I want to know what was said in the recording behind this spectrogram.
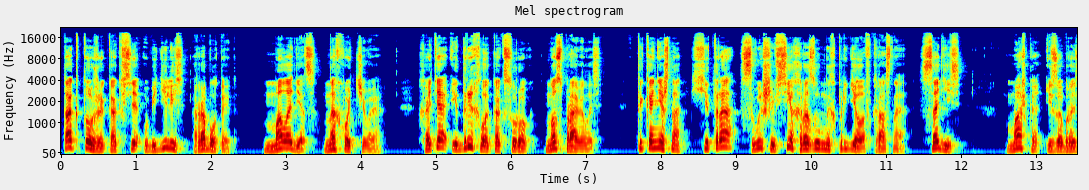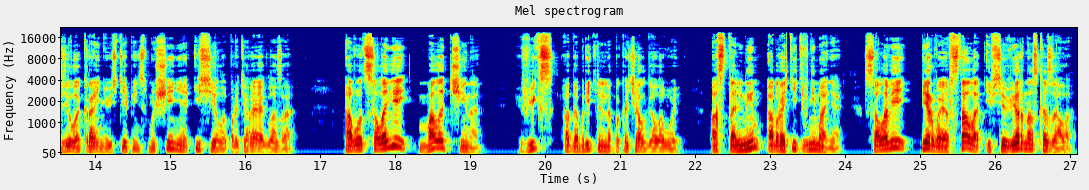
так тоже, как все убедились, работает. Молодец, находчивая. Хотя и дрыхла, как сурок, но справилась. Ты, конечно, хитра свыше всех разумных пределов, Красная. Садись. Машка изобразила крайнюю степень смущения и села, протирая глаза. А вот Соловей – молодчина. Викс одобрительно покачал головой. Остальным обратить внимание. Соловей первая встала и все верно сказала.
